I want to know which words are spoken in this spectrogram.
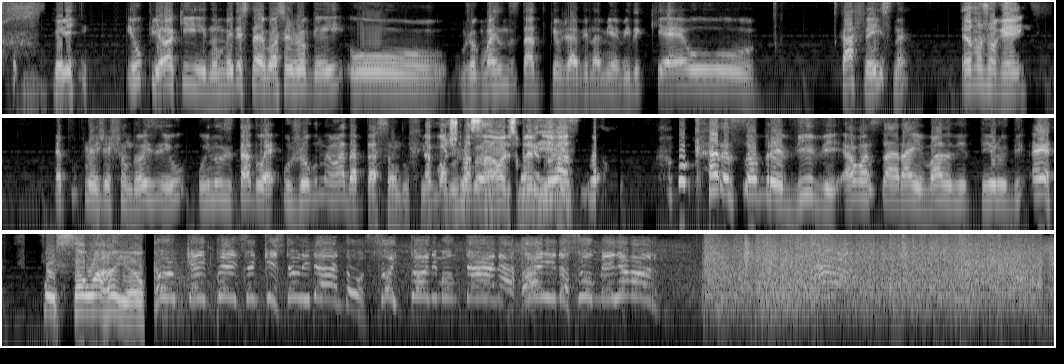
E o pior é que no meio desse negócio eu joguei o, o jogo mais inusitado que eu já vi na minha vida, que é o Scarface, né? Eu não joguei. É pro PlayStation 2 e o, o inusitado é: o jogo não é uma adaptação do filme. É a continuação, o jogo ele sobrevive. continuação. O cara sobrevive a uma saraivada de tiro de. É, foi só um arranhão. Com quem pensam que estão lidando? Sou Tony Montana, ainda sou melhor!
